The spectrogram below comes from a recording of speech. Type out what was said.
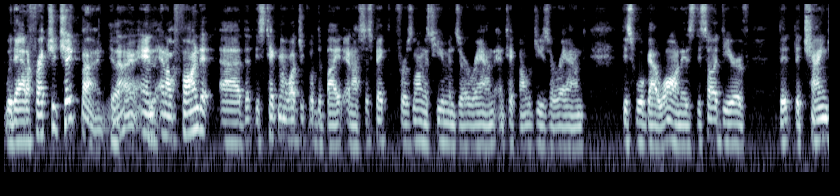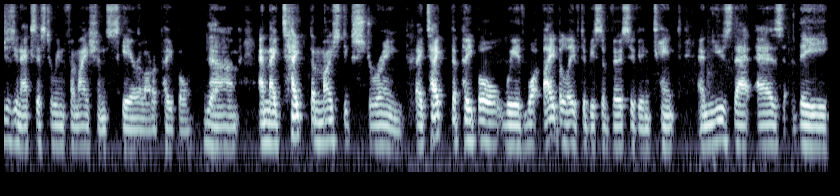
without a fractured cheekbone, you Yeah, know, and yeah. and I find it uh, that this technological debate, and I suspect for as long as humans are around and technology is around, this will go on. Is this idea of the, the changes in access to information scare a lot of people, Yeah. um, and they take the most extreme. They take the people with what they believe to be subversive intent and use that as the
